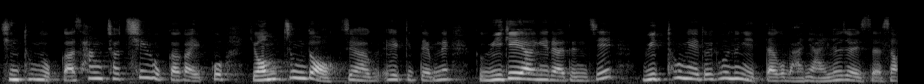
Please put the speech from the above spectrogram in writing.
진통효과, 상처 치유 효과가 있고 염증도 억제했기 때문에 그 위궤양이라든지 위통에도 효능이 있다고 많이 알려져 있어서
